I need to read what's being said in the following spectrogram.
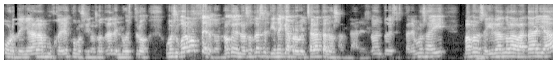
ordeñar a las mujeres como si nosotras de nuestro, como si fuéramos cerdos, ¿no? Que de nosotras se tiene que aprovechar hasta los andares. Entonces estaremos ahí, vamos a seguir dando la batalla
